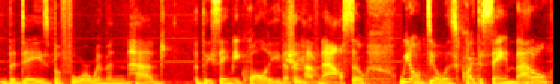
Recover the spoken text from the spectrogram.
the days before women had the same equality that they have now. So we don't deal with quite the same battle.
